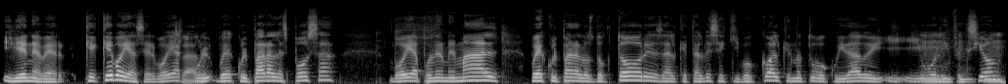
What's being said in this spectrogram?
y viene a ver, ¿qué, qué voy a hacer? ¿Voy a, ¿Voy a culpar a la esposa? Voy a ponerme mal, voy a culpar a los doctores, al que tal vez se equivocó, al que no tuvo cuidado y, hubo la infección.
